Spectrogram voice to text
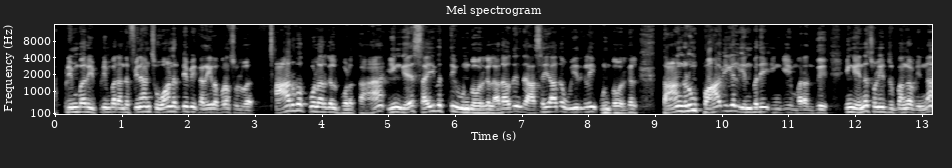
அப்படிம்பார் இப்படிம்பார் அந்த ஃபினான்ஸ் ஓனர்கிட்டே போய் கதைகளை அப்புறம் சொல்லுவார். ஆர்வக்கோளாறுகள் போலத்தான் இங்க சைவத்தை உண்பவர்கள் அதாவது இந்த அசையாத உயிர்களை உண்பவர்கள் தாங்களும் பாவிகள் என்பதை இங்கே மறந்து இங்க என்ன சொல்லிட்டு இருப்பாங்க அப்படின்னா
